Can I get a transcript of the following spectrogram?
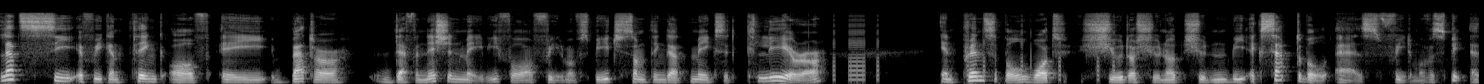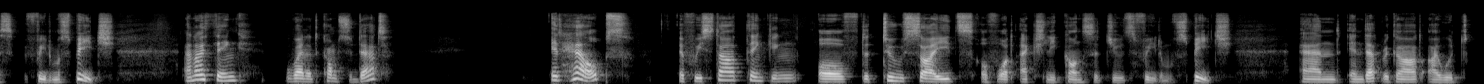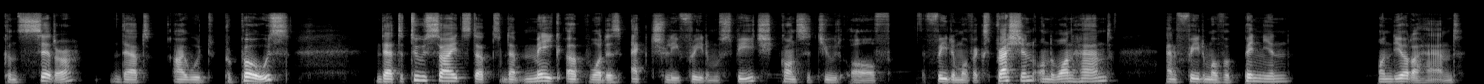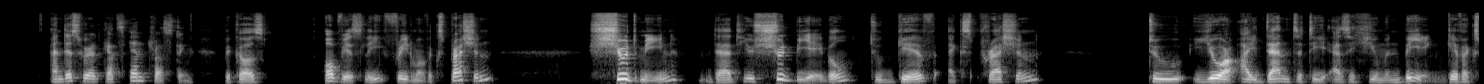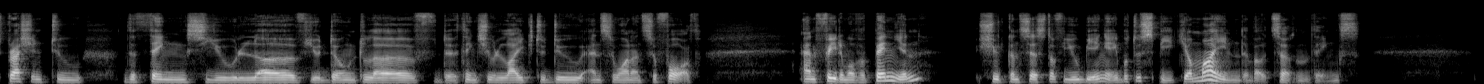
let's see if we can think of a better definition maybe for freedom of speech, something that makes it clearer in principle what should or should not shouldn't be acceptable as freedom of a as freedom of speech. And I think when it comes to that, it helps if we start thinking of the two sides of what actually constitutes freedom of speech. And in that regard, I would consider that I would propose that the two sides that, that make up what is actually freedom of speech constitute of freedom of expression on the one hand and freedom of opinion on the other hand. And this where it gets interesting because obviously freedom of expression should mean that you should be able to give expression to your identity as a human being, give expression to the things you love, you don't love, the things you like to do, and so on and so forth. And freedom of opinion should consist of you being able to speak your mind about certain things.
